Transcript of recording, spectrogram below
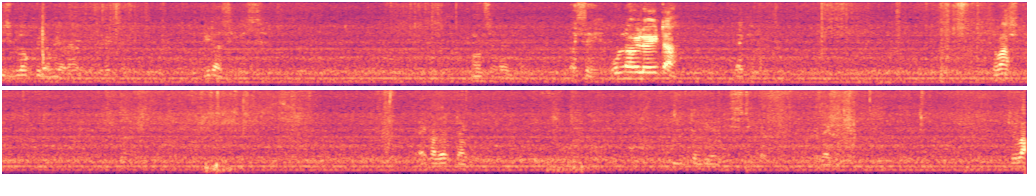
কুচিটা ইনটেক জিনিসগুলো খুলে আমি এটা আছে এসে অন্য এটা সুভাষ এক হাজার টাকা। দিচ্ছি, আছে। চলো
